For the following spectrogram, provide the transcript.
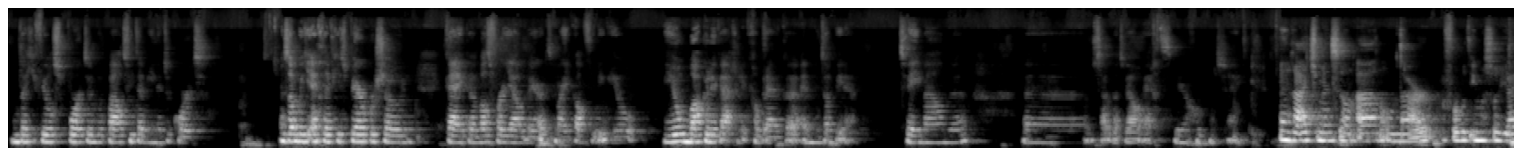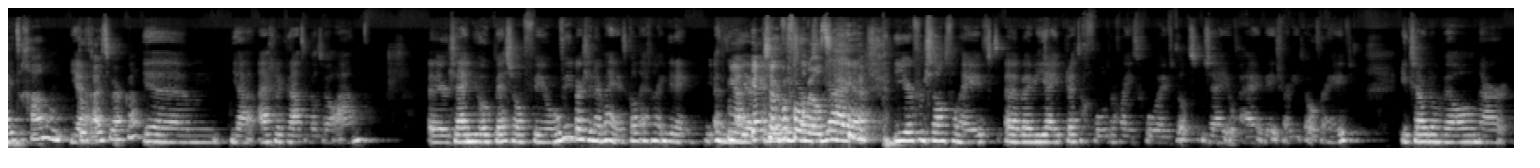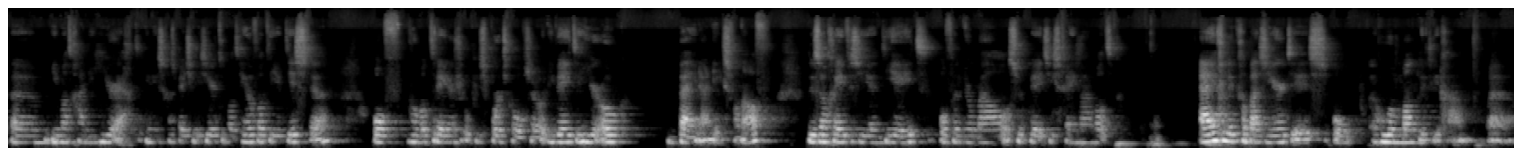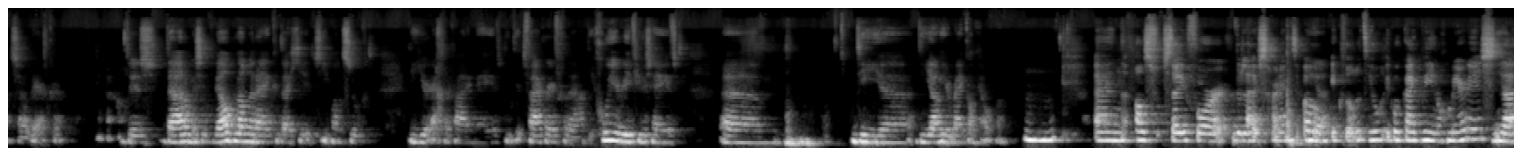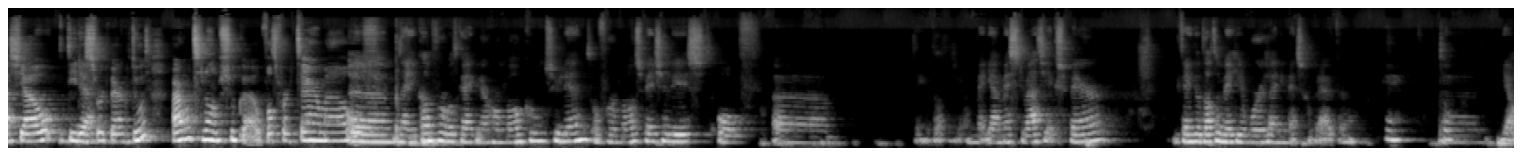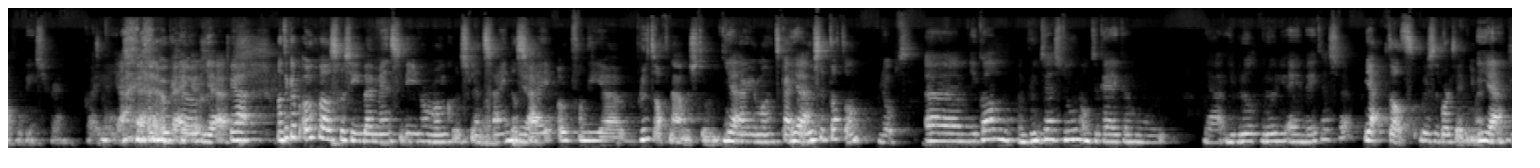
omdat je veel sport, een bepaald vitaminetekort. Dus dan moet je echt eventjes per persoon kijken wat voor jou werkt. Maar je kan voeding heel, heel makkelijk eigenlijk gebruiken. En moet dan binnen twee maanden. Zou dat wel echt weer goed moeten zijn. En raad je mensen dan aan om naar bijvoorbeeld iemand zoals jij te gaan, om Ja. dat uit te werken? Ehm, ja, eigenlijk raad ik dat wel aan. Er zijn nu ook best wel veel, hoef niet per se naar mij, het kan echt naar iedereen. Die, Ja, ook verstand- bijvoorbeeld. Ja, ja, die er verstand van heeft, eh, bij wie jij je prettig voelt, waarvan je het gevoel heeft dat zij of hij weet waar hij het over heeft. Ik zou dan wel naar ehm, iemand gaan die hier echt in is gespecialiseerd, omdat heel veel diëtisten of bijvoorbeeld trainers op je sportschool of zo, die weten hier ook bijna niks van af. Dus dan geven ze je een dieet of een normaal suppletieschema wat eigenlijk gebaseerd is op hoe een mannelijk lichaam eh, zou werken. Dus daarom is het wel belangrijk dat je dus iemand zoekt die hier echt ervaring mee heeft, die dit vaker heeft gedaan, die goede reviews heeft, ehm, die, eh, die jou hierbij kan helpen. Mhm. En als, stel je voor, de luisteraar denkt, oh, Ja. ik wil dit heel, ik wil kijken wie er nog meer is Ja. naast jou die dit soort werk doet. Waar moeten ze dan op zoeken? Op wat voor termen? Of, Ehm, nou, je kan bijvoorbeeld kijken naar hormoonconsulent of hormoonspecialist of ehm, dat, ja, menstruatie-expert. Ik denk dat dat een beetje de woorden zijn die mensen gebruiken. Oké, top. Ja, of op Instagram. Kan je, ja, En ook kijken. Ja. ja, want ik heb ook wel eens gezien bij mensen die hormoonconsulent zijn, dat Ja. zij ook van die eh, bloedafnames doen om Ja. naar je hormoon te kijken. Hoe zit dat dan? Klopt. Ehm, je kan een bloedtest doen om te kijken hoe. Ja, je bedoelt, bedoel je EMB-testen? Ja, dat. Dus het wordt even niet meer. Ja.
